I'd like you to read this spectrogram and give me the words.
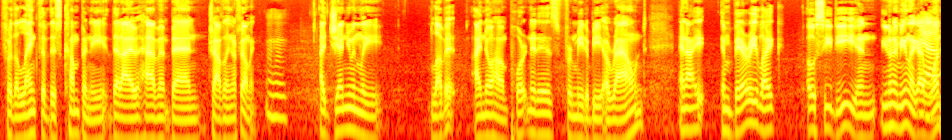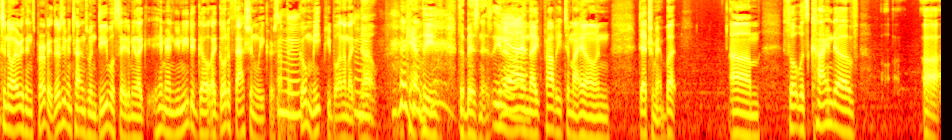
for the length of this company that i haven't been traveling or filming i genuinely love it i know how important it is for me to be around and i am very like OCD and you know what I mean? Like I want to know everything's perfect. There's even times when Dee will say to me like, "Hey man, you need to go like go to Fashion Week or something. Mm-hmm. Go meet people." And I'm like, "No, I can't leave the business." You know, Yeah. and like probably to my own detriment. But Um, so it was kind of uh,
